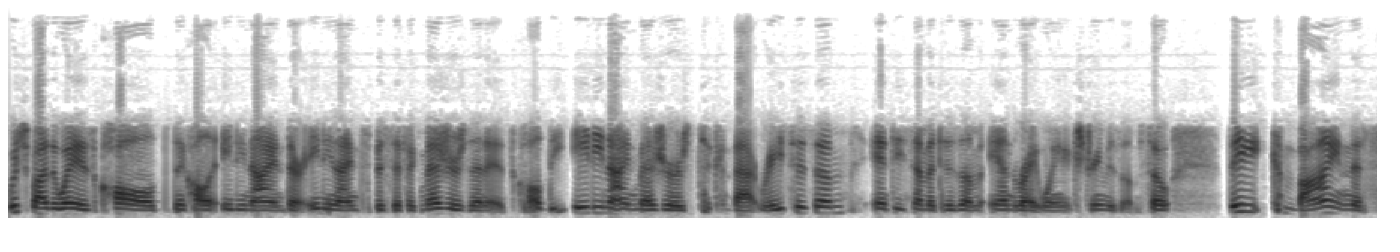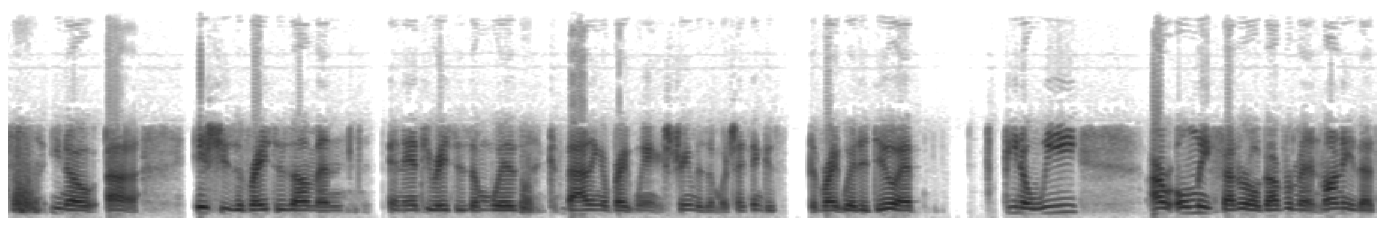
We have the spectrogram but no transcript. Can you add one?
which by the way is called they call it 89 there are 89 specific measures in it. It's called the 89 measures to combat racism anti-semitism and right-wing extremism. So they combine this you know uh, issues of racism and and anti-racism with combating of right-wing extremism which i think is the right way to do it. You know we our only federal government money that's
